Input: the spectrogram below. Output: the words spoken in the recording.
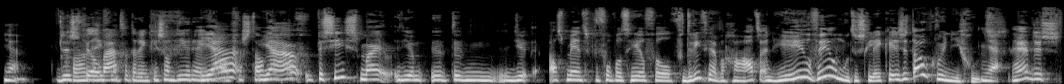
Ja. Dus Gewoon veel water drinken is om die reden ja, al verstandig? Ja, of? precies. Maar je, de, je, als mensen bijvoorbeeld heel veel verdriet hebben gehad en heel veel moeten slikken, is het ook weer niet goed. Ja. Hè? Dus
